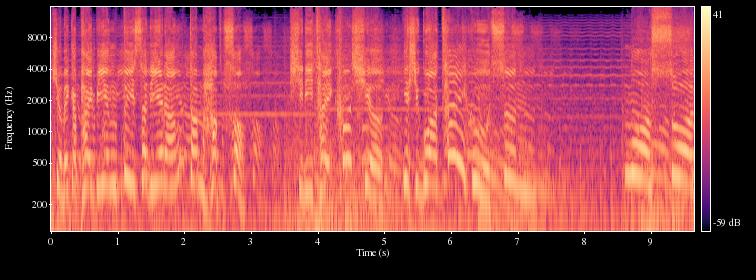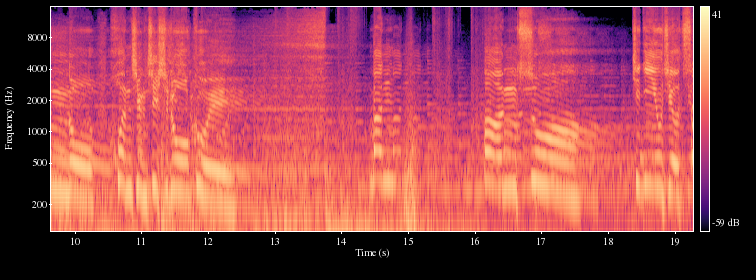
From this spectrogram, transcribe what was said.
就要甲派兵对杀你的人谈合作，是你太可笑，也是我太愚蠢。那算咯，反正只是路过，慢安怎？一样就走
